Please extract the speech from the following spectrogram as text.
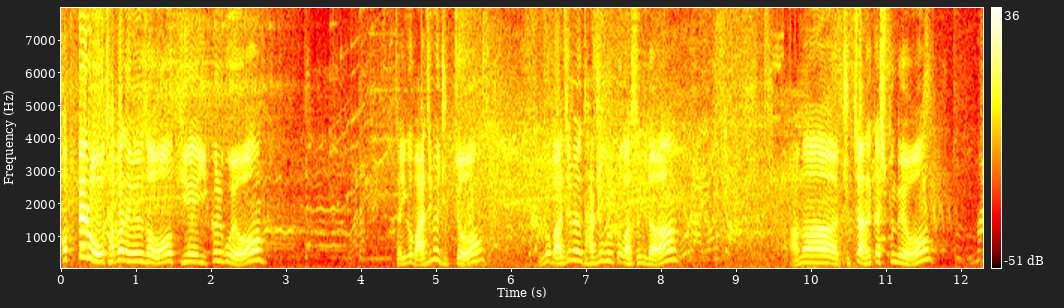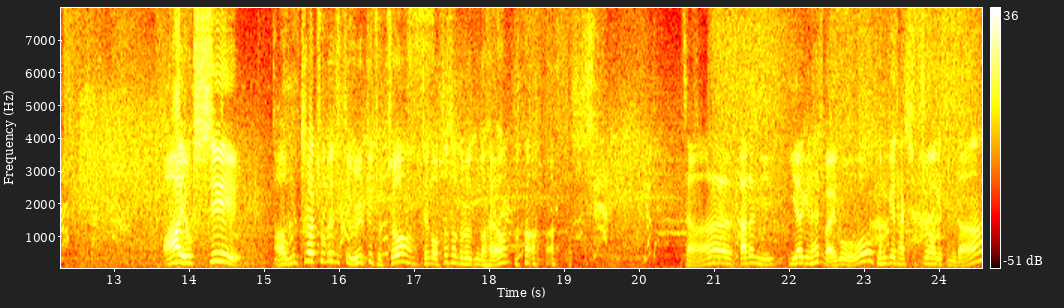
헛배로 잡아내면서 기회 이끌고요. 자 이거 맞으면 죽죠. 이거 맞으면 다 죽을 것 같습니다. 아마 죽지 않을까 싶은데요. 아 역시. 아 울트라 초베지트 왜 이렇게 좋죠? 제가 없어서 그러는가요? 자 다른 이, 이야기는 하지 말고 경기에 다시 집중하겠습니다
